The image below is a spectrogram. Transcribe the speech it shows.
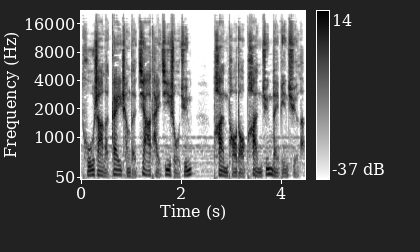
屠杀了该城的迦太基守军，叛逃到叛军那边去了。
